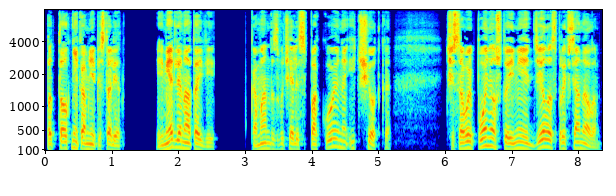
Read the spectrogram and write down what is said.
«Подтолкни ко мне пистолет и медленно отойди». Команды звучали спокойно и четко. Часовой понял, что имеет дело с профессионалом.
